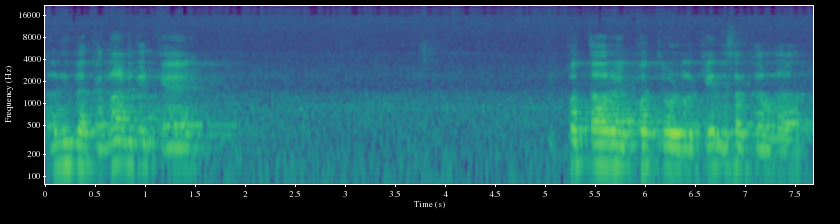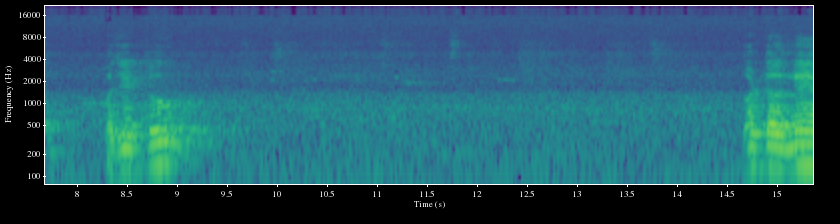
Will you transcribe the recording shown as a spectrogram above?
ಅದರಿಂದ ಕರ್ನಾಟಕಕ್ಕೆ ಇಪ್ಪತ್ತಾರು, ಇಪ್ಪತ್ತೇಳರ ಕೇಂದ್ರ ಸರ್ಕಾರದ ಬಜೆಟ್ಟು. ದೊಡ್ಡ ಅನ್ಯಾಯ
